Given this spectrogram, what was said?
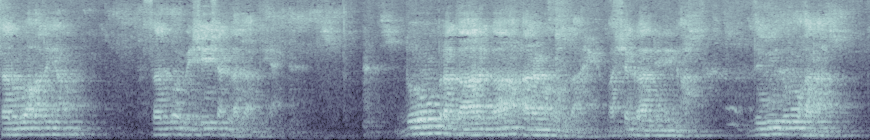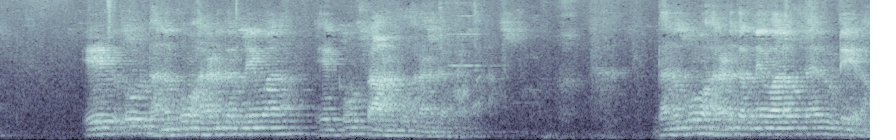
सर्वहर यहाँ सर्व विशेषण लगा दिया है। दो प्रकार का हरण होता है, भाष्यकार ने कहा। द्विविधो हरण एक तो धन को हरण करने वाला एक को प्राण को हरण करने वाला धन को हरण करने वाला होता है लुटेरा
